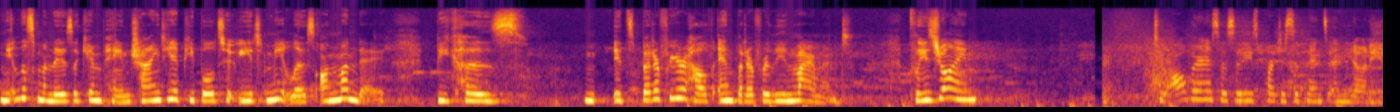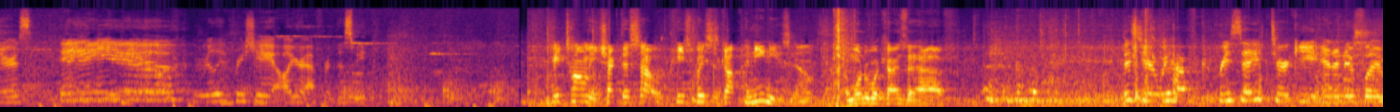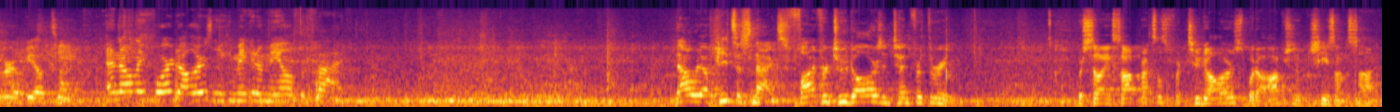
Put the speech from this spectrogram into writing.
Meatless Monday is a campaign trying to get people to eat meatless on Monday because it's better for your health and better for the environment. Please join! To all Bare Necessities participants and donators, thank you! We really appreciate all your effort this week. Hey Tommy, check this out. Peace Place has got paninis now. I wonder what kinds they have. This year we have caprese, turkey, and a new flavor of BLT. And they're only $4 and you can make it a meal for 5 Now we have pizza snacks, 5 for $2 and 10 for 3 We're selling soft pretzels for $2 with an option of cheese on the side.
